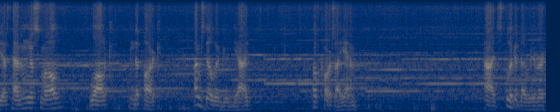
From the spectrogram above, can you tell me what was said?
just having a small walk in the park. I'm still a good guy. Of course I am. Ah, just look at that river.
